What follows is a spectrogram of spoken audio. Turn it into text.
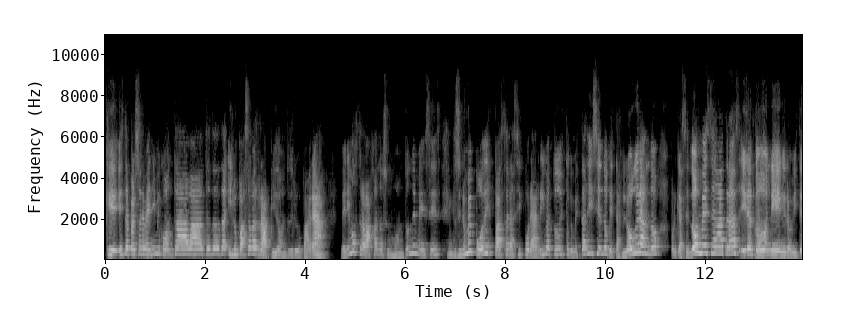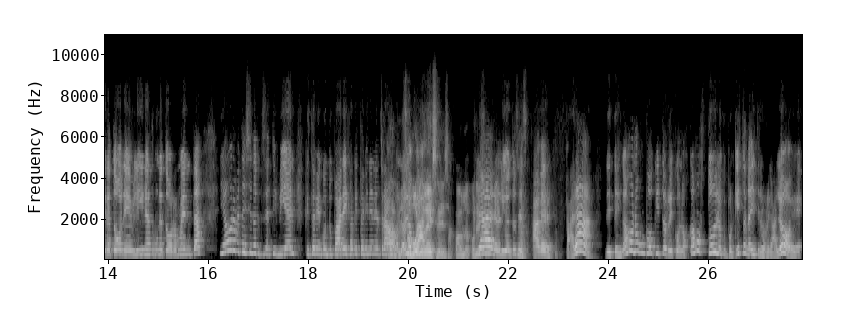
que esta persona venía y me contaba, ta, ta, ta, y lo pasaba rápido. Entonces le digo, pará, mm, venimos trabajando hace un montón de meses, entonces no me podés pasar así por arriba todo esto que me estás diciendo que estás logrando, porque hace dos meses atrás era todo claro. negro, ¿viste? Era todo neblina, una tormenta, y ahora me estás diciendo que te sentís bien, que estás bien con tu pareja, que estás bien en el Ah, trabajo, pero no lo esas, Paula, por eso. Claro, le digo, entonces, a ver, pará, detengámonos un poquito, reconozcamos todo lo que, porque esto nadie te lo regaló, ¿eh?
